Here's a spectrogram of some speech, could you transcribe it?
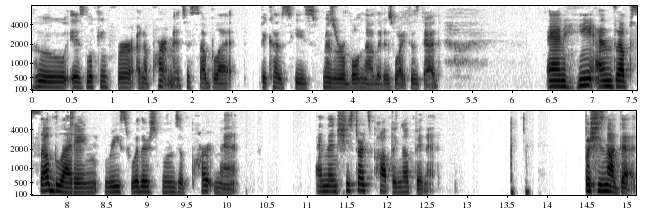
who is looking for an apartment to sublet because he's miserable now that his wife is dead. And he ends up subletting Reese Witherspoon's apartment. And then she starts popping up in it. But she's not dead.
